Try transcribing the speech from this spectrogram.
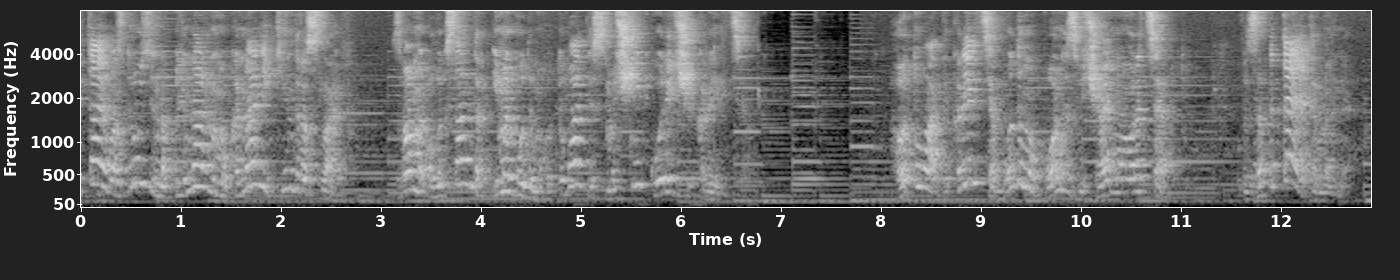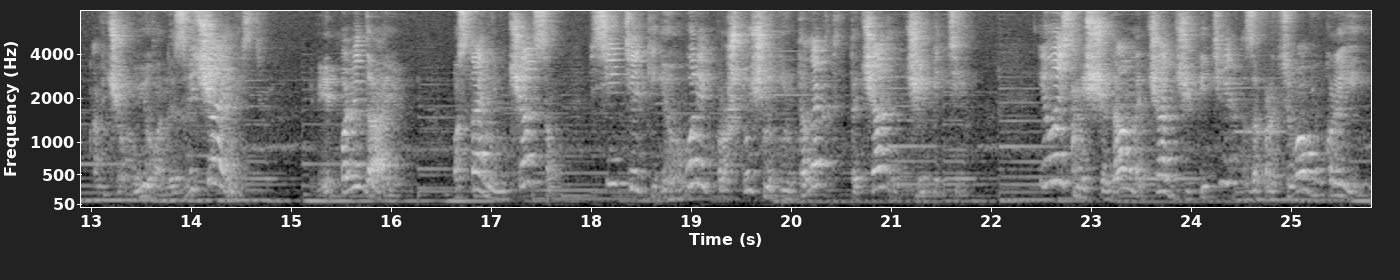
Вітаю вас, друзі, на кулінарному каналі Kindras Life. З вами Олександр і ми будемо готувати смачні курячі крильця. Готувати крильця будемо по незвичайному рецепту. Ви запитаєте мене, а в чому його незвичайність? Відповідаю. Останнім часом всі тільки і говорять про штучний інтелект та чат GPT. І ось нещодавно чат GPT запрацював в Україні.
